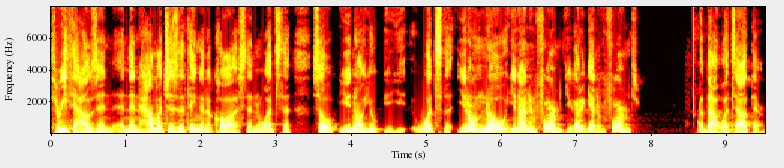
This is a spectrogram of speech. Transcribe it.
3000 and then how much is the thing going to cost and what's the so you know you, you what's the you don't know you're not informed you got to get informed about what's out there.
